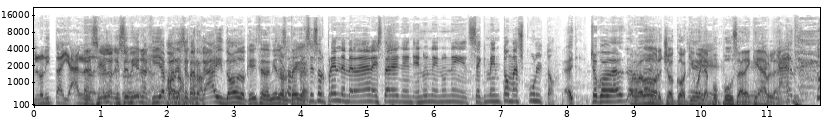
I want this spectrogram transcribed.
Lolita Ayala. Sí, es lo que estoy viendo aquí, ya aparece con Gay, no, lo que dice Daniel Ortega. Se sorprende, ¿verdad? Estar en, un, en un eh, segmento más culto. Eh, Chocolata. Por favor, Choco, aquí huele a pupusa. ¿De qué habla? Tú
